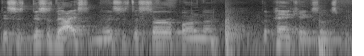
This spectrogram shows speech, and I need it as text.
"This is this is the icing. This is the syrup on the, the pancake, so to speak."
